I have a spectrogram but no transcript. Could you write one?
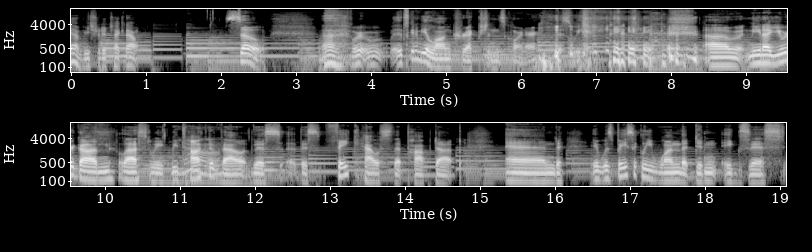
yeah, be sure to check it out. So, uh, we're, we're, it's going to be a long corrections corner this week. um, Nina, you were gone last week. We talked about this this fake house that popped up and it was basically one that didn't exist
